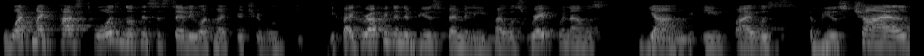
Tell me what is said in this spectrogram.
what my past was, not necessarily what my future will be. If I grew up in an abused family, if I was raped when I was young, if I was abused child,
